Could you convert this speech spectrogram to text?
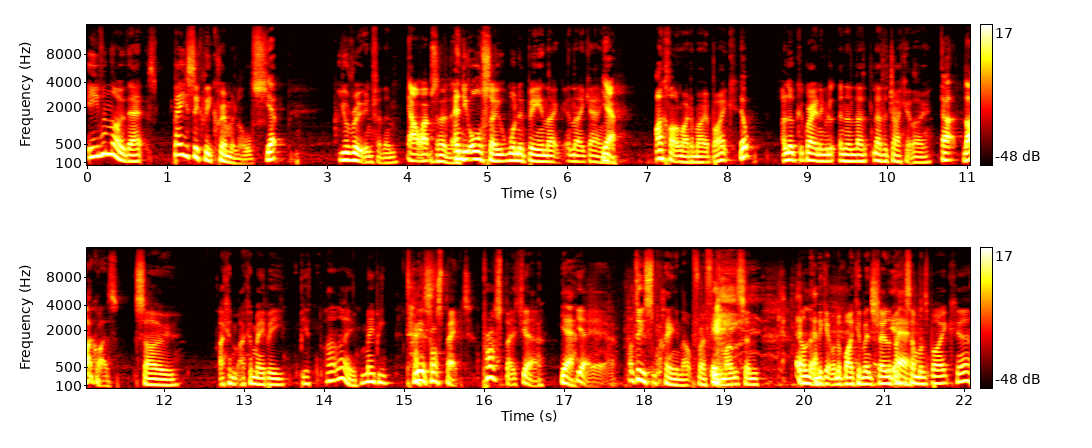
Even though they're basically criminals, Yep. You're rooting for them, Oh, absolutely. and you also want to be in that in that gang. Yeah. I can't ride a motorbike. nope. I look great in a, in a leather jacket though, Uh, likewise, so I can I can maybe be I don't know maybe be a test prospect. prospect. Yeah, Yeah. yeah, yeah, yeah. I'll do some cleaning up for a few months, and they'll let me get on a bike eventually on the back Yeah. of someone's bike. Yeah,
